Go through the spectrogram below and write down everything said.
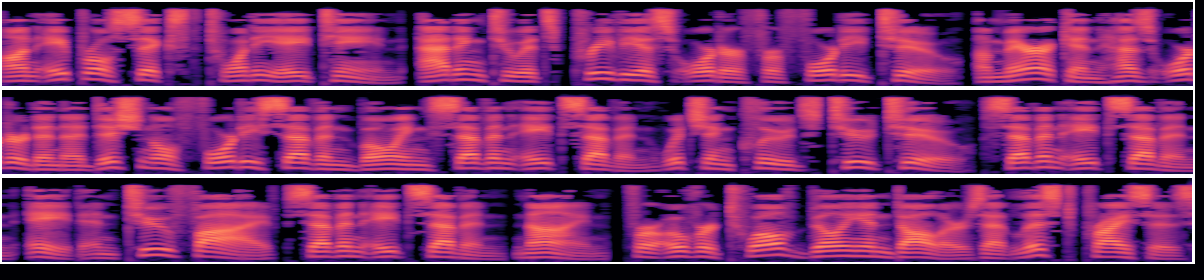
on April 6, 2018, adding to its previous order for 42, American has ordered an additional 47 Boeing 787 which includes two 787-8 and two 787-9, for over $12 billion at list prices.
